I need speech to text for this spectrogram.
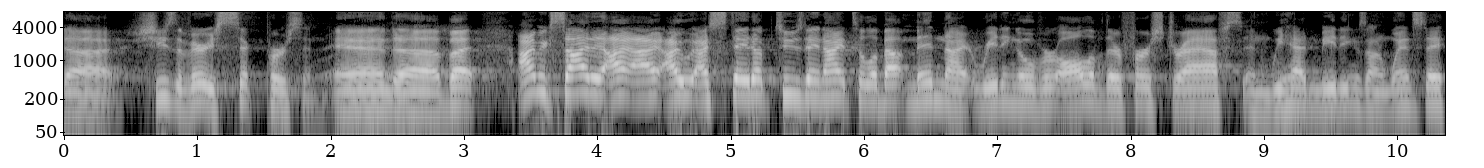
uh, she's a very sick person. And uh, but I'm excited. I, I, I stayed up Tuesday night till about midnight reading over all of their first drafts, and we had meetings on Wednesday.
